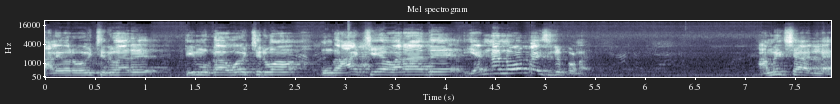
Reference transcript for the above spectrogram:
தலைவர் ஓய்ச்சிருவாரு திமுக ஓய்ச்சிருவோம் உங்கள் ஆட்சியே வராது என்னென்னவோ பேசிட்டு போனார். அமித்ஷா இல்லை.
